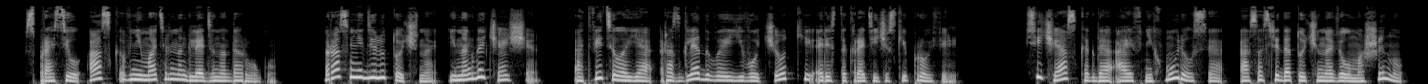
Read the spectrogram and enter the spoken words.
— спросил Аск, внимательно глядя на дорогу. «Раз в неделю точно, иногда чаще», — ответила я, разглядывая его четкий аристократический профиль. Сейчас, когда Айф не хмурился, а сосредоточенно вел машину,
